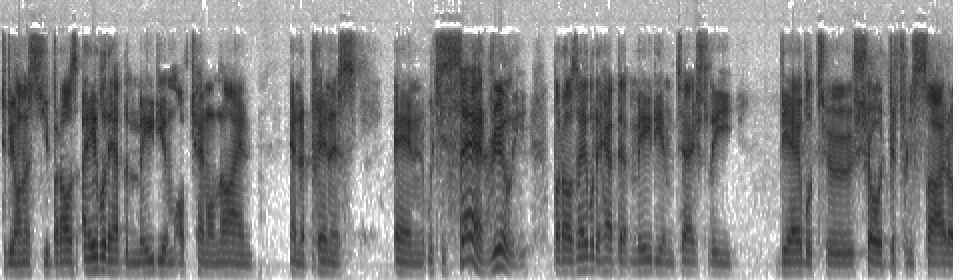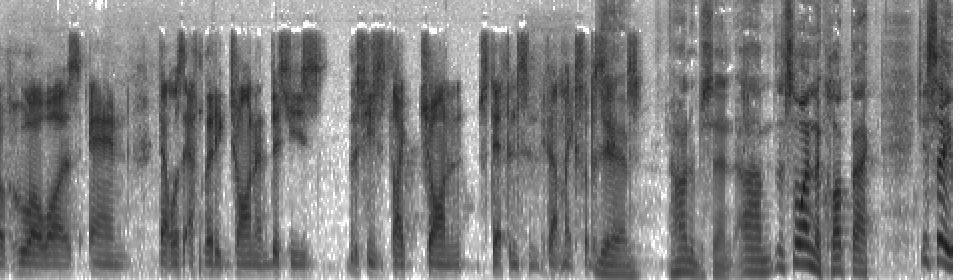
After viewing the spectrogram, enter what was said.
To be honest with you, but I was able to have the medium of Channel Nine and Apprentice, and which is sad, really. But I was able to have that medium to actually be able to show a different side of who I was, and that was athletic John, and this is this is like John Steffensen, if that makes sort of Yeah, sense. hundred percent. Um, let's wind the clock back. Just say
